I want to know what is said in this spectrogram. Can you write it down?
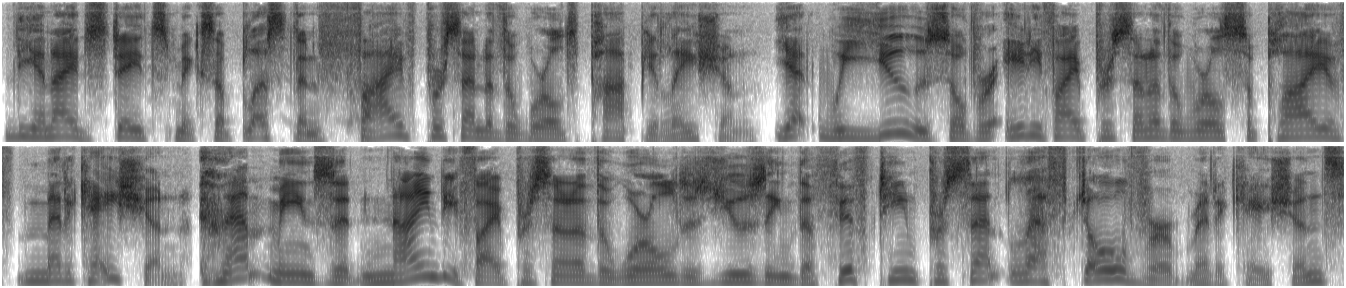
the United States makes up less than 5% of the world's population, yet we use over 85% of the world's supply of medication. That means that 95% of the world is using the 15% leftover medications,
